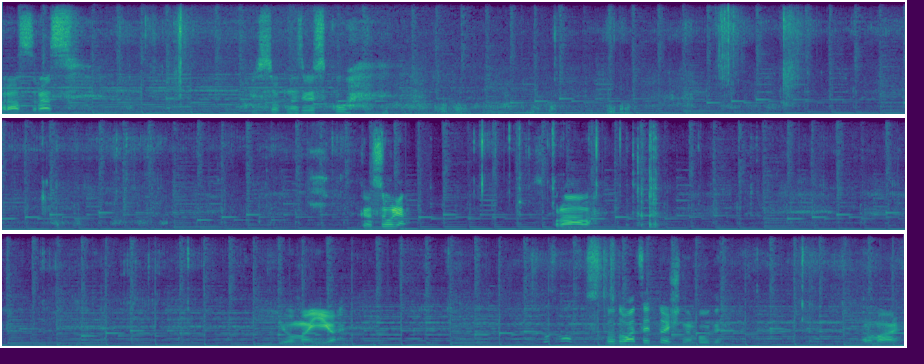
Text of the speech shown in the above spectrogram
Раз, раз. Пісок на зв'язку. Косуля. Справа. Ё-моё. 120 точно буде. Нормально.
